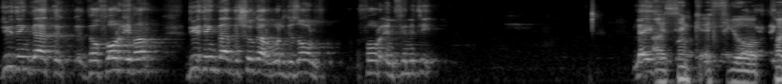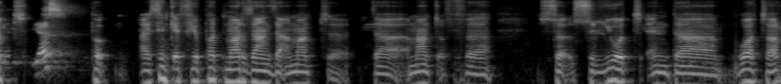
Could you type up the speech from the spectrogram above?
do you think that the, the forever, do you think that the sugar will dissolve for infinity? Laith, I think if you what do think? put yes, put I think if you put more than the amount uh, the amount of uh, so- solute in the water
